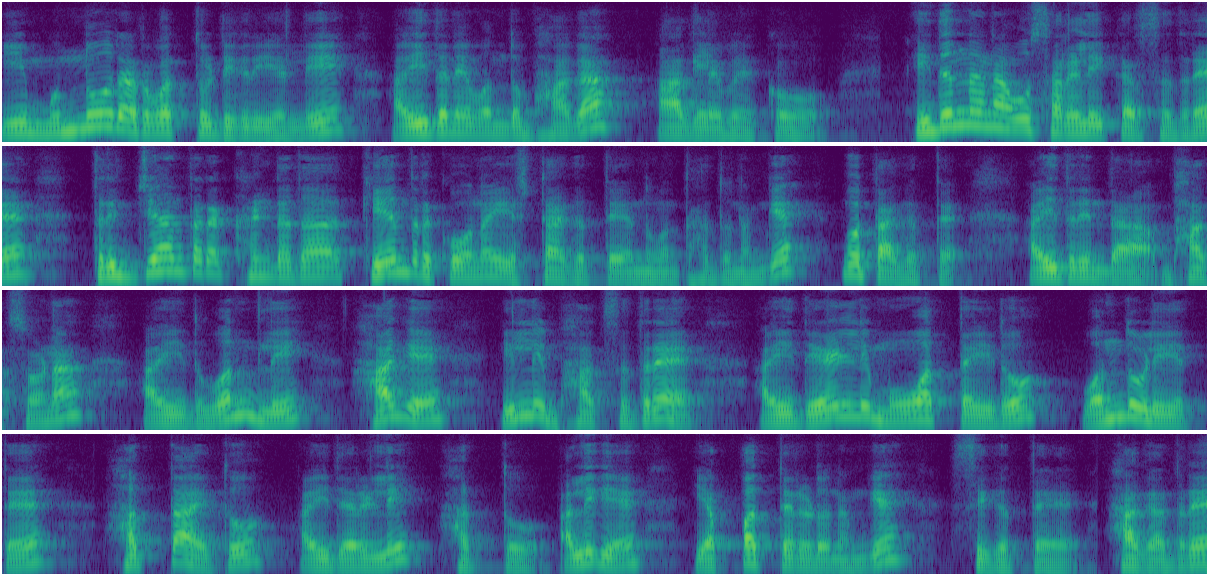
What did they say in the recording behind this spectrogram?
ಈ ಮುನ್ನೂರ ಅರವತ್ತು ಡಿಗ್ರಿಯಲ್ಲಿ ಐದನೇ ಒಂದು ಭಾಗ ಆಗಲೇಬೇಕು. ಇದನ್ನ ನಾವು ಸರಳೀಕರಿಸಿದ್ರೆ ತ್ರಿಜ್ಯಾಂತರ ಖಂಡದ ಕೇಂದ್ರ ಕೋನ ಎಷ್ಟಾಗುತ್ತೆ ಅನ್ನುವಂತಹದ್ದು ನಮಗೆ ಗೊತ್ತಾಗುತ್ತೆ. ಐದರಿಂದ ಭಾಗಿಸೋಣ, ಐದು ಒಂದ್ಲಿ. ಹಾಗೆ ಇಲ್ಲಿ ಭಾಗಿಸಿದ್ರೆ ಐದೇಳಲಿ ಮೂವತ್ತೈದು ಒಂದು ಉಳಿಯುತ್ತೆ, ಹತ್ತಾಯಿತು ಐದೆರಳಿ ಹತ್ತು. ಅಲ್ಲಿಗೆ ಎಪ್ಪತ್ತೆರಡು ನಮಗೆ ಸಿಗುತ್ತೆ. ಹಾಗಾದರೆ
